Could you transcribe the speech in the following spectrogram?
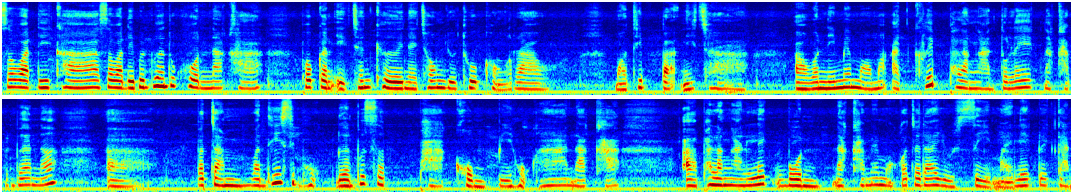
สวัสดีค่ะ สวัสดีเพื่อนๆทุกคนนะคะ พบกันอีกเช่นเคยในช่อง YouTube ของเรา หมอทิพย์ปณิชาาวันนี้แม่หมอมาอัดคลิปพลังงานตัวเลขนะคะเพื่อนๆเนาะอ่าประจำวันที่ 16 เดือนพฤษภาคมปี 65 นะคะพลังงานเลขบนนะคะแม่หมอก็จะได้อยู่ 4 หมายเลขด้วยกัน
